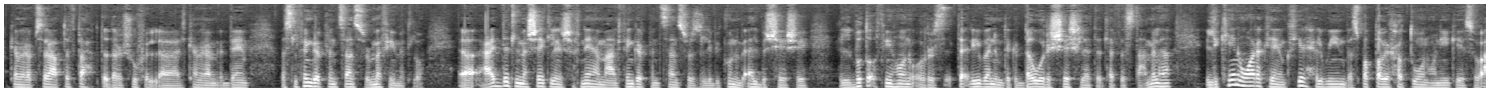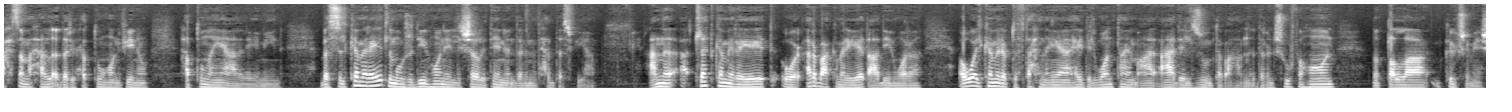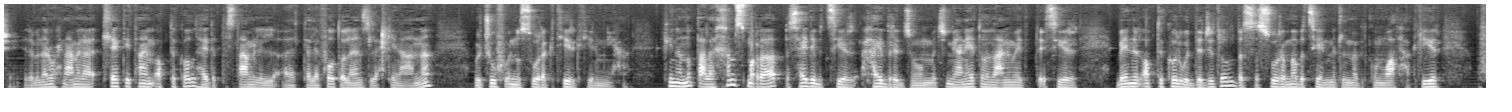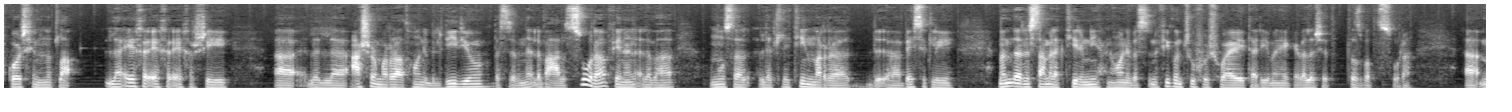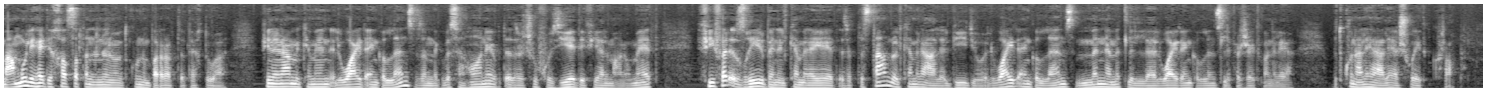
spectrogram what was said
الكاميرا بسرعة بتفتح بتقدر تشوف الكاميرا من قدام بس ال fingerprint sensor ما في مثله. آه، عدة المشاكل اللي شفناها مع ال fingerprint sensors اللي بيكونوا بقلب الشاشة البطء فيهم تقريبا بدك تدور الشاشة لتقدر تستعملها. اللي كانوا ورا كانوا كثير حلوين بس بطلوا يحطوهم هونيك so أحسن محل قدر يحطوه هون فينا حطوا لنا إياه على اليمين. بس الكاميرات الموجودين هون اللي شغله ثانية نقدر نتحدث فيها. عندنا ثلاث كاميرات أو أربع كاميرات قاعدين ورا. أول كاميرا بتفتح لنا إياها هيدي ال one time عادي ال zoom تبعها. بنقدر نشوفها هون نطلع كل شيء ماشي. إذا بدنا نروح نعملها 3 time optical هيدا بتستعمل ال telephoto lens اللي حكينا عنها. وتشوفوا إنه الصورة كتير كتير منيحة. فينا ننط على خمس مرات بس هيدي بتصير hybrid zoom معناته المعلومات بتصير بين ال optical وال digital بس الصورة ما بتصير مثل ما بتكون واضحة كتير. of course فينا نطلع لآخر آخر آخر شيء للعشر مرات هون بالفيديو بس إذا بنقلبها على الصورة فينا نقلبها ونوصل ل 30 مرة basically ما بنقدر نستعملها كثير منيح من هون بس إنه فيكم تشوفوا شوي تقريبا هيك بلشت تزبط الصورة. آه، معمولة هذه خاصة إنه لما تكونوا برا بتاخذوها فينا نعمل كمان ال wide angle lens إذا بنكبسها هون بتقدروا تشوفوا زيادة فيها المعلومات. في فرق صغير بين الكاميرات إذا بتستعملوا الكاميرا على الفيديو ال wide angle lens منها مثل ال wide angle lens اللي فرجيتكم عليها. بتكون عليها عليها شوية crop آه،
